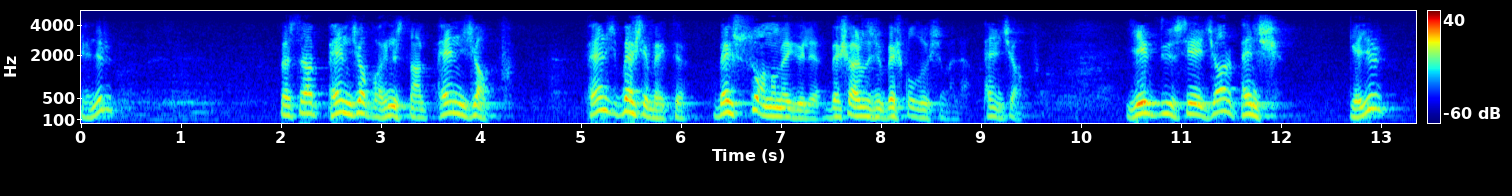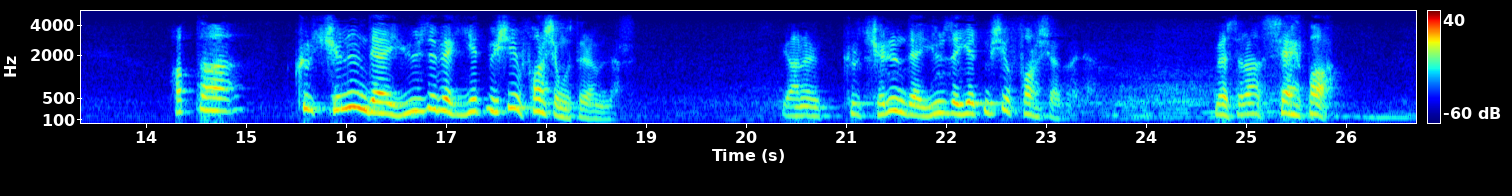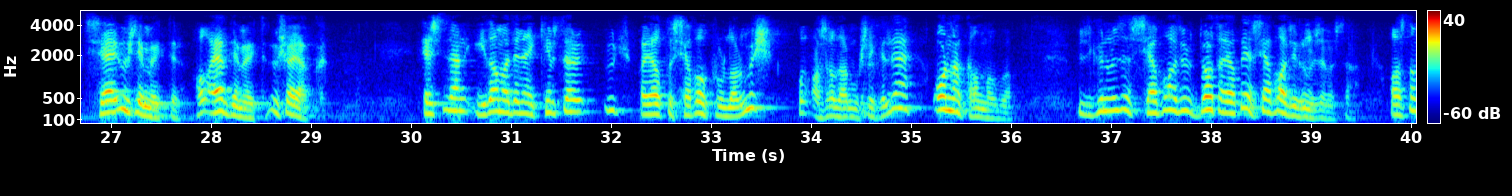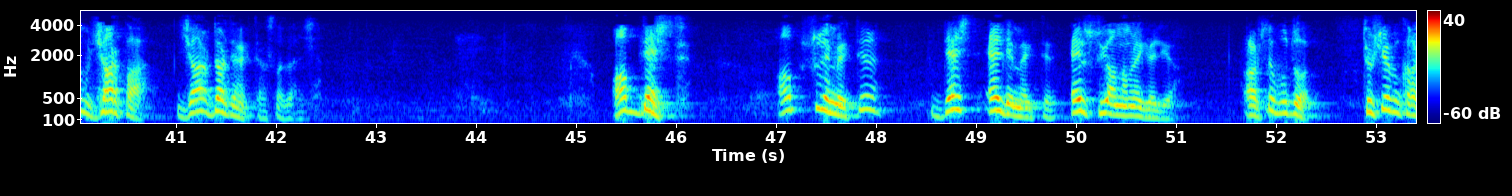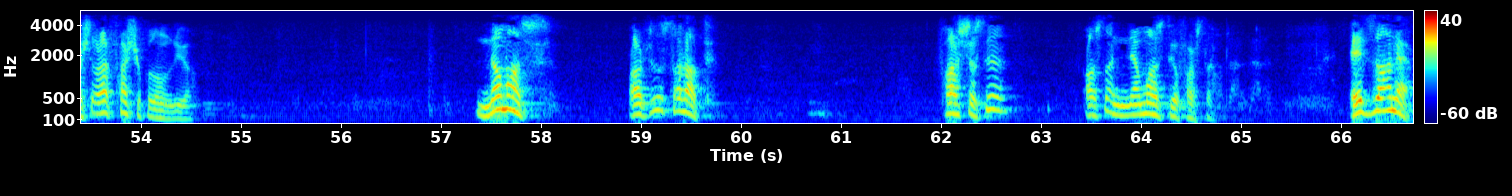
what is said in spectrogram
denir. Mesela Pencap var Hindistan. Pencap. Penc beş demektir. Beş su anlamına geliyor. Beş ayrılığı için, beş kolu için böyle. Pencap. Yekdü secar penç gelir. Hatta Kürtçenin de yüzde bek yetmişi Farsça muhteremler. Yani Kürtçenin de yüzde yetmişi Farsça böyle. Mesela sehpa. S üç demektir. Ayak demektir. Üç ayak. Eskiden idam edilen kimseler üç ayaklı sefa kurlarmış. Asalar bu şekilde. Ondan kalma bu. Biz günümüzde sefa diyoruz. Dört ayaklı ya sefa diyoruz günümüzde mesela. Aslında bu carpa. Car dört demektir aslında böylece. Abdest. Ab su demektir. Dest el demektir. El suyu anlamına geliyor. Arapçada budu. Türkçe bu karşı Arap Farsça kullanılıyor. Namaz. Arapçada salat. Farsçası aslında namaz diyor Farsça. Eczane.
